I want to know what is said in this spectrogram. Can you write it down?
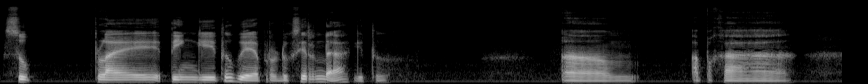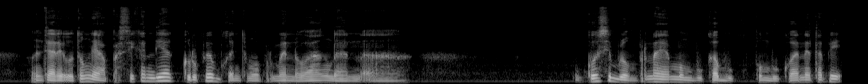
Supply tinggi itu biaya produksi rendah gitu Em, Apakah Mencari untung? Ya pasti kan dia grupnya bukan cuma permen doang Dan eh, gue sih belum pernah ya membuka buku pembukuannya. Tapi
